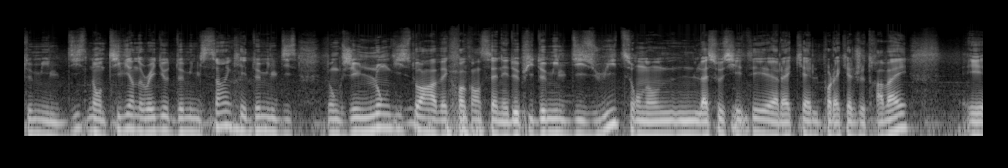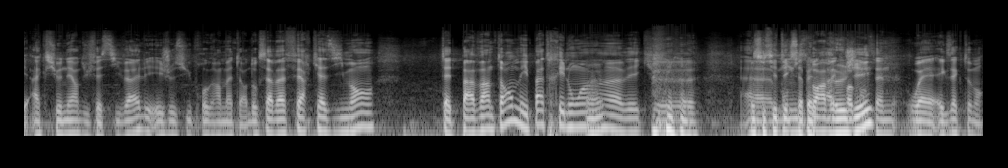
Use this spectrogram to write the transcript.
2010, non, TV on the Radio 2005 et 2010. Donc j'ai une longue histoire avec Rock en scène et depuis 2018, on la société à laquelle, pour laquelle je travaille est actionnaire du festival et je suis programmateur. Donc ça va faire quasiment, peut-être pas 20 ans, mais pas très loin Ouais. avec... euh, La société mon qui s'appelle AEG. scène. Ouais, exactement.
